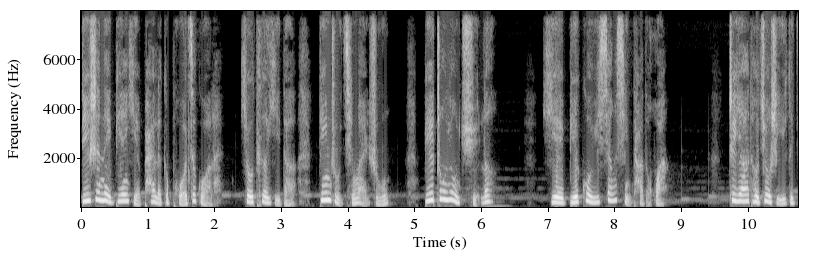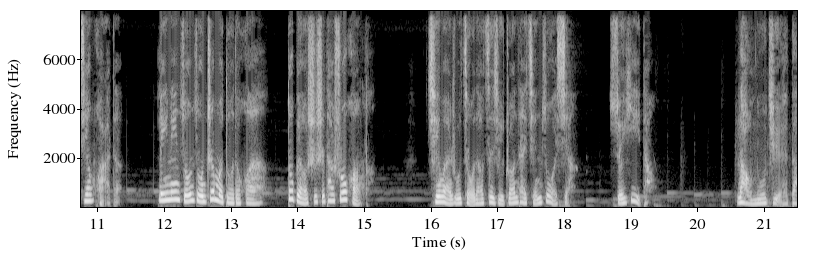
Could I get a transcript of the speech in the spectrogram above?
狄氏那边也派了个婆子过来，又特意的叮嘱秦婉如，别重用曲乐，也别过于相信他的话。这丫头就是一个奸猾的，林林总总这么多的话，都表示是她说谎了。秦婉如走到自己妆台前坐下，随意道：“老奴觉得，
